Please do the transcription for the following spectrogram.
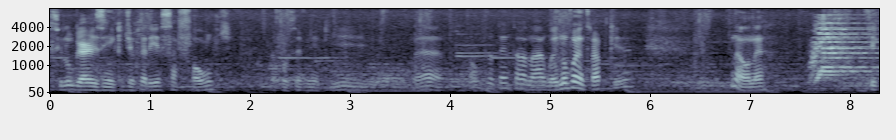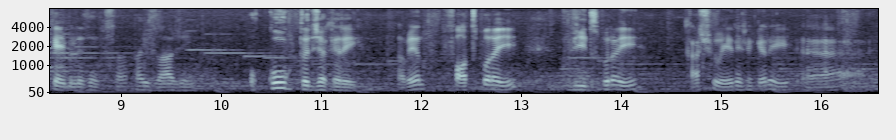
esse lugarzinho aqui de Jacareí, essa fonte. Pra você vir aqui, né? Você até entrar na água. Eu não vou entrar porque. Não, né? Fica aí, belezinha, com essa paisagem oculta de Jacareí. Tá vendo? Fotos por aí, vídeos por aí. Cachoeira em Jacareí. Ah.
